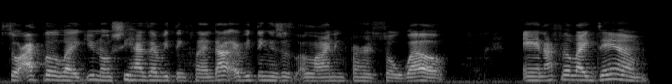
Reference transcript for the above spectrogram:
So I feel like, you know, she has everything planned out. Everything is just aligning for her so well. And I feel like, damn,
